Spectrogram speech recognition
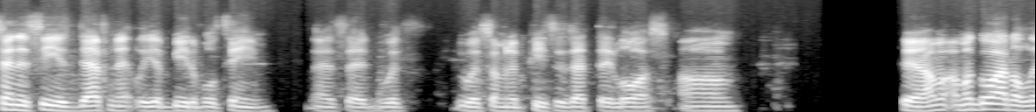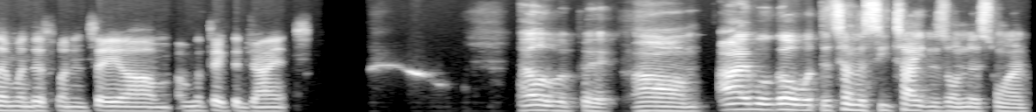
Tennessee is definitely a beatable team. As I said, with with some of the pieces that they lost. Um, yeah, I'm, I'm, gonna go out on a limb on this one and say um, I'm gonna take the Giants. Hell of a pick. Um, I will go with the Tennessee Titans on this one.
